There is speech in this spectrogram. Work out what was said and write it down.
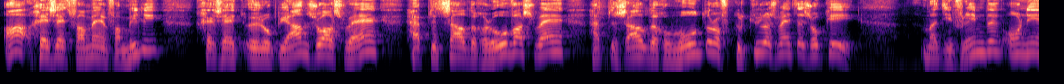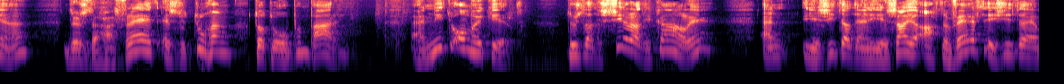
Ah, jij bent van mijn familie, jij bent Europeaan zoals wij, hebt hetzelfde geloof als wij, hebt dezelfde gewoonten of cultuur als wij, het is oké. Maar die vreemdeling, oh nee? Dus de gastvrijheid is de toegang tot de openbaring. En niet omgekeerd. Dus dat is zeer radicaal, hè? En je ziet dat in Jesaja 58, je ziet dat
